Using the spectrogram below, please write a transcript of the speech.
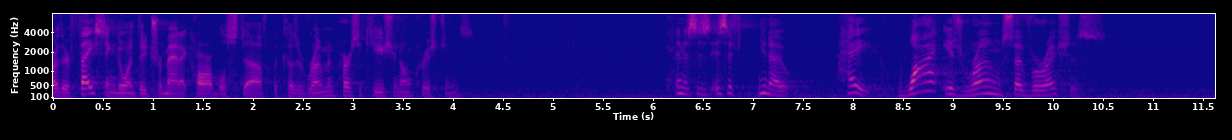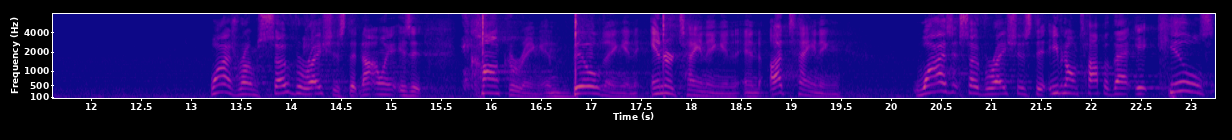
or they're facing going through traumatic, horrible stuff because of Roman persecution on Christians. And it's as if, you know, hey, why is Rome so voracious? Why is Rome so voracious that not only is it conquering and building and entertaining and, and attaining, why is it so voracious that even on top of that, it kills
